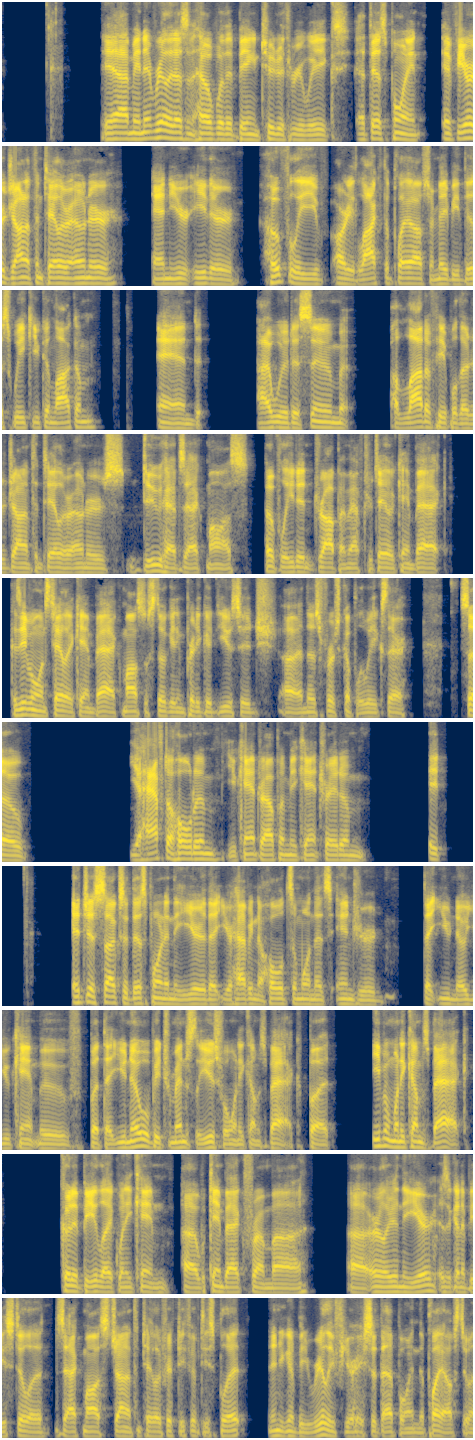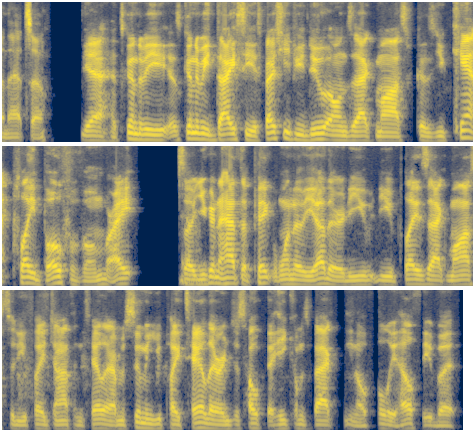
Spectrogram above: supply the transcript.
Yeah, I mean, it really doesn't help with it being two to three weeks at this point. If you're a Jonathan Taylor owner and you're either hopefully you've already locked the playoffs, or maybe this week you can lock them, and I would assume a lot of people that are Jonathan Taylor owners do have Zach Moss. Hopefully, you didn't drop him after Taylor came back because even once Taylor came back, Moss was still getting pretty good usage uh, in those first couple of weeks there. So you have to hold him. You can't drop him. You can't trade him. It it just sucks at this point in the year that you're having to hold someone that's injured that you know you can't move, but that you know will be tremendously useful when he comes back. But even when he comes back, could it be like when he came uh, came back from uh, uh, earlier in the year? Is it going to be still a Zach Moss, Jonathan Taylor 50 50 split? And then you're going to be really furious at that point in the playoffs doing that. So yeah, it's going to be it's going to be dicey, especially if you do own Zach Moss because you can't play both of them, right? So you're going to have to pick one or the other. Do you do you play Zach Moss or do you play Jonathan Taylor? I'm assuming you play Taylor and just hope that he comes back, you know, fully healthy. But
